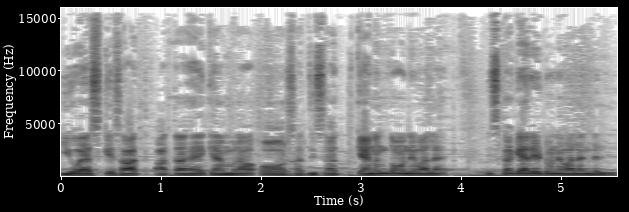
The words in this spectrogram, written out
यूएस के साथ आता है कैमरा और साथ ही साथ कैनन का होने वाला है। इसका क्या रेट होने वाला है अंकल जी?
